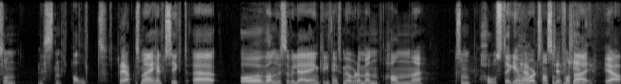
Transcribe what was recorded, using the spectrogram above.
sånn nesten alt, Ja. som er helt sykt. Eh, og vanligvis så ville jeg egentlig ikke tenkt så mye over det, men han eh, som hoster Game Ja, Awards, han som Jeff på en måte er ja,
